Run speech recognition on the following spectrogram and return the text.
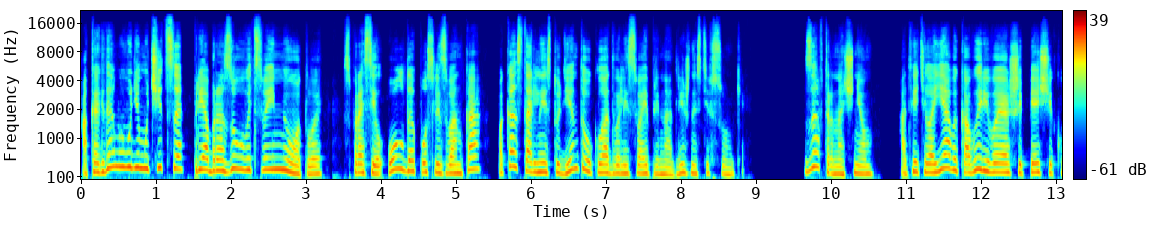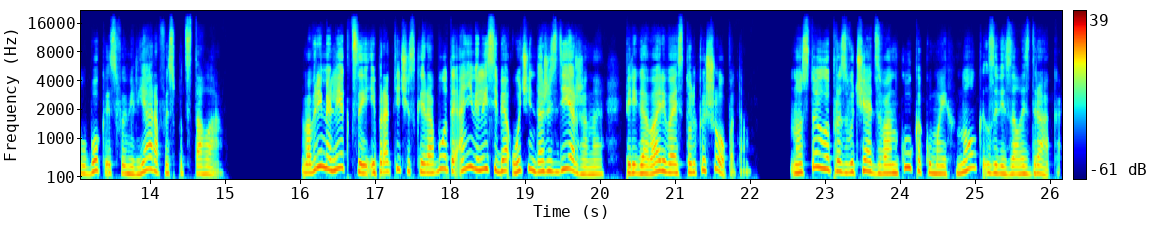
«А когда мы будем учиться преобразовывать свои метлы?» — спросил Олда после звонка, пока остальные студенты укладывали свои принадлежности в сумки. «Завтра начнем», — ответила я, выковыривая шипящий клубок из фамильяров из-под стола. Во время лекции и практической работы они вели себя очень даже сдержанно, переговариваясь только шепотом. Но стоило прозвучать звонку, как у моих ног завязалась драка.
